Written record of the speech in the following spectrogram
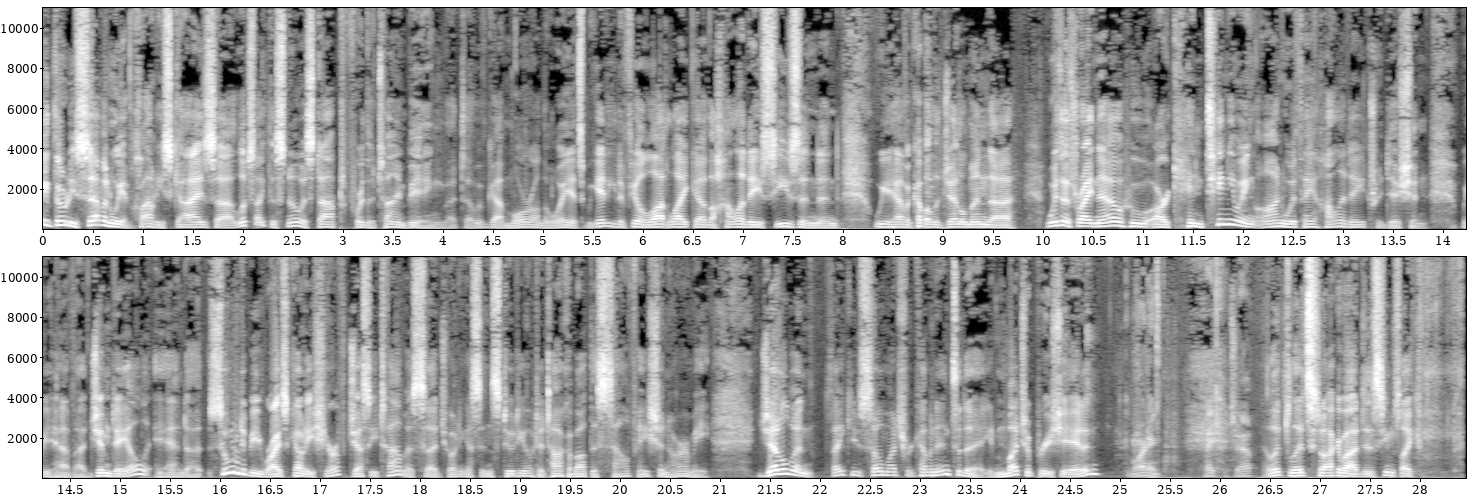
837, we have cloudy skies. Uh, looks like the snow has stopped for the time being, but uh, we've got more on the way. It's beginning to feel a lot like uh, the holiday season, and we have a couple of gentlemen uh, with us right now who are continuing on with a holiday tradition. We have uh, Jim Dale and uh, soon to be Rice County Sheriff Jesse Thomas joining us in studio to talk about the Salvation Army. Gentlemen, thank you so much for coming in today. Much appreciated. Good morning. Thank you, Jeff. Let's let's talk about it. It seems like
